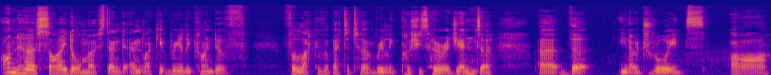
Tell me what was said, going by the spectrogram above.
on her side almost, and, and like it really kind of, for lack of a better term, really pushes her agenda uh, that, you know, droids are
